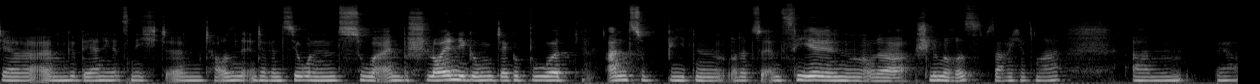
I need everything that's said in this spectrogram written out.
der ähm, Gebärden jetzt nicht ähm, tausende Interventionen zu einer Beschleunigung der Geburt anzubieten oder zu empfehlen oder Schlimmeres, sage ich jetzt mal. Ähm, ja.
